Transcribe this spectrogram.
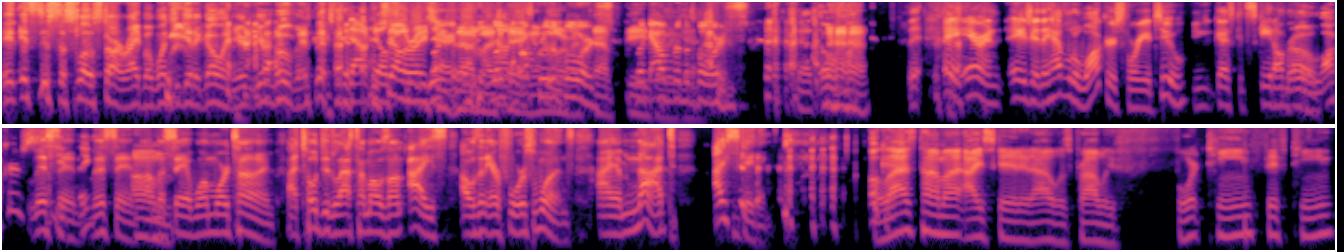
it, it's just a slow start, right? But once you get it going, you're you're moving. downhill Acceleration speed is there. not my Look out for the more of a boards. Look out for the boards. Oh my- hey, Aaron, AJ, they have little walkers for you too. You guys could skate on the Bro, little walkers. What do you Listen, think? listen. I'm Um, gonna say it one more time. I told you the last time I was on ice, I was in Air Force Ones. I am not ice skating? The last time I ice skated, I was probably 14, 15.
